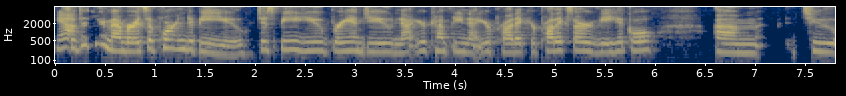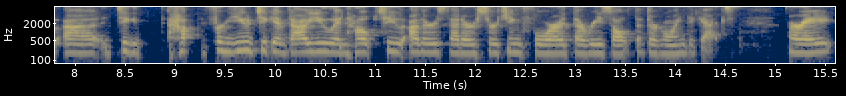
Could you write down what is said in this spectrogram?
yeah. So just remember, it's important to be you. Just be you, brand you, not your company, not your product. Your products are a vehicle um, to uh, to for you to give value and help to others that are searching for the result that they're going to get. All right.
